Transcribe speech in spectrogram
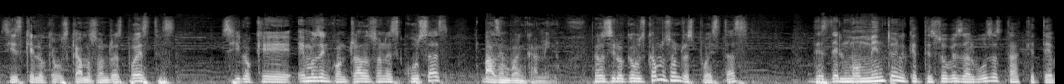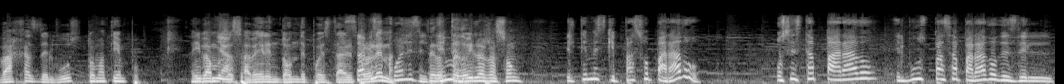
Si es que lo que buscamos son respuestas. Si lo que hemos encontrado son excusas, vas en buen camino. Pero si lo que buscamos son respuestas, desde el momento en el que te subes al bus hasta que te bajas del bus, toma tiempo. Ahí vamos Ya. a saber en dónde puede estar el ¿Sabes problema. cuál es el Pero tema? te doy la razón. El tema es que paso parado. O sea, está parado, el bus pasa parado desde el,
